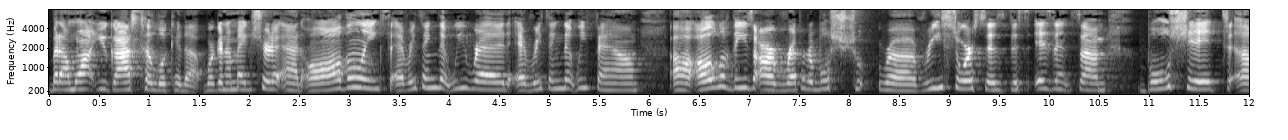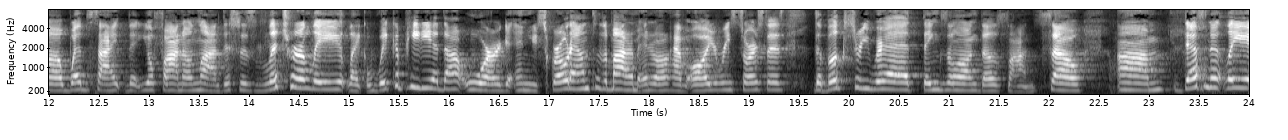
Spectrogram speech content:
but I want you guys to look it up. We're going to make sure to add all the links, everything that we read, everything that we found. Uh, all of these are reputable sh- uh, resources. This isn't some bullshit uh, website that you'll find online. This is literally like wikipedia.org, and you scroll down to the bottom, and it'll have all your resources, the books we read, things along those lines. So, um, definitely,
